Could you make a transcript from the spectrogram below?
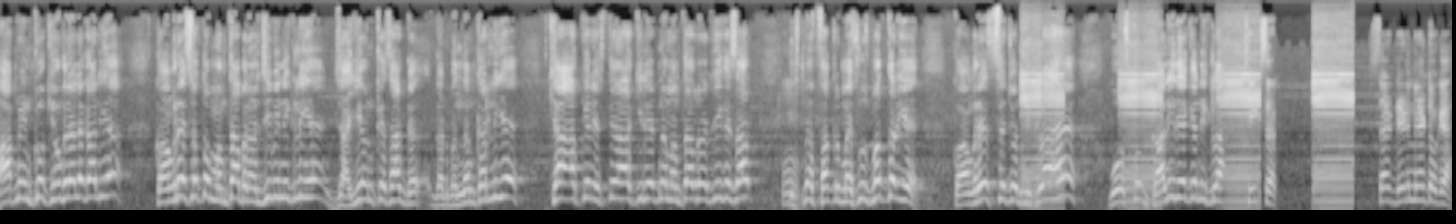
आपने इनको क्यों गले लगा लिया? कांग्रेस से तो ममता बनर्जी भी निकली है। जाइए उनके साथ गठबंधन कर लिए। क्या आपके रिश्ते आज की डेट में ममता बनर्जी के साथ? इसमें फक्र महसूस मत करिए। कांग्रेस से जो निकला है वो उसको गाली दे के निकला। ठीक सर। सर डेढ़ मिनट हो गया।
